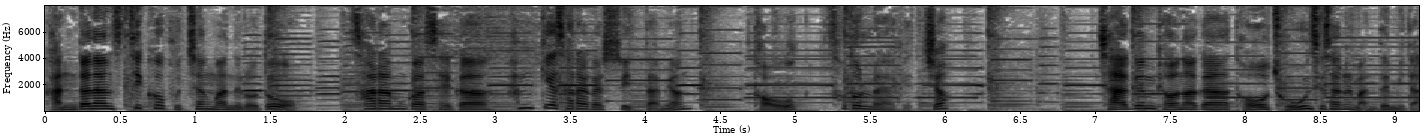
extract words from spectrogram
간단한 스티커 부착만으로도 사람과 새가 함께 살아갈 수 있다면 더욱 서둘러야겠죠? 작은 변화가 더 좋은 세상을 만듭니다.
